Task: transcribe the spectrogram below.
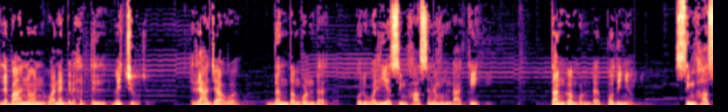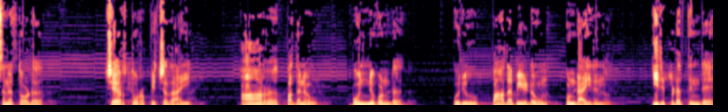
ലബാനോൻ വനഗ്രഹത്തിൽ വെച്ചു. രാജാവ് ദന്തം കൊണ്ട് ഒരു വലിയ സിംഹാസനമുണ്ടാക്കി തങ്കം കൊണ്ട് പൊതിഞ്ഞു. സിംഹാസനത്തോട് ചേർത്തുറപ്പിച്ചതായി ആറ് പതനവും പൊന്നുകൊണ്ട് ഒരു പാദപീഠവും ഉണ്ടായിരുന്നു. ഇരിപ്പിടത്തിന്റെ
